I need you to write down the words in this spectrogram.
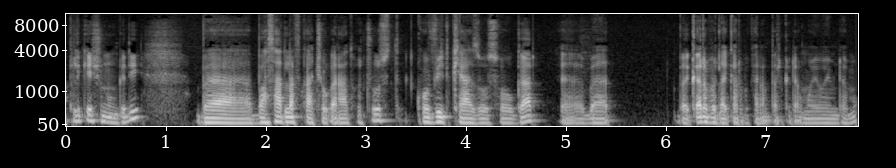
application ኑ እንግዲህ ባሳለፍካቸው ቀናቶች ውስጥ ኮቪድ ከያዘው ሰው ጋር በቅርብ ለቅርብ ከነበርክ ደግሞ ወይም ደግሞ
